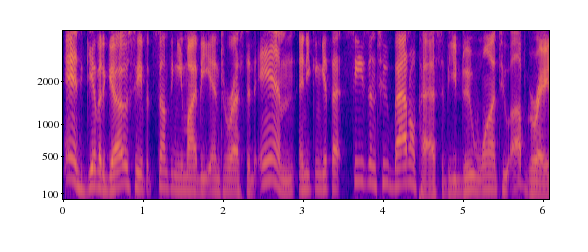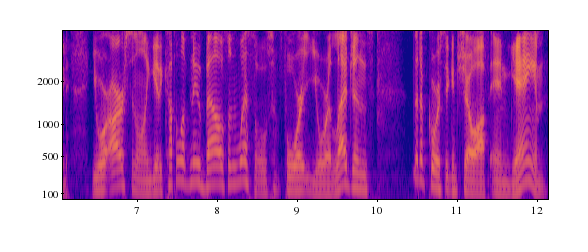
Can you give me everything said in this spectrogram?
and give it a go, see if it's something you might be interested in. And you can get that Season 2 Battle Pass if you do want to upgrade your arsenal and get a couple of new bells and whistles for your Legends that, of course, you can show off in-game.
